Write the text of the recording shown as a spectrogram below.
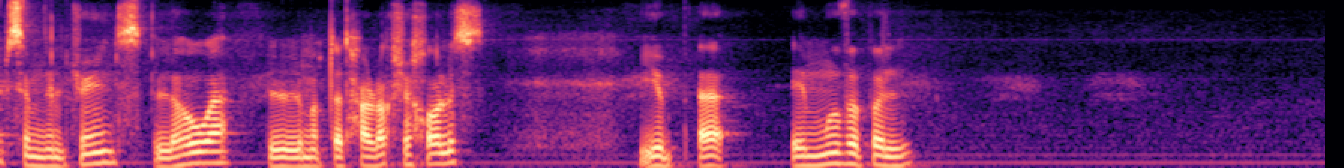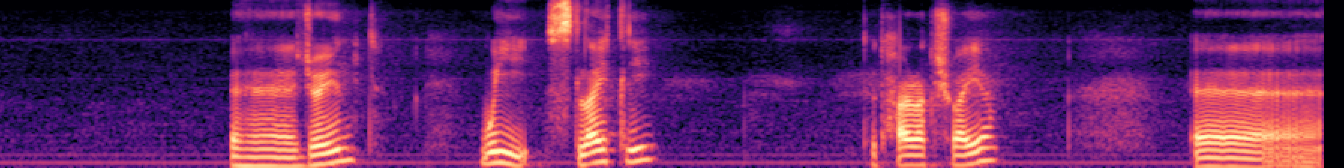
types من ال joints اللي هو اللي ما بتتحركش خالص يبقى immovable uh, joint و slightly تتحرك شوية. آه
